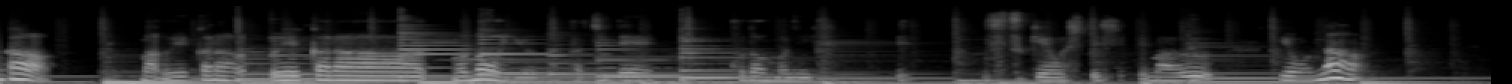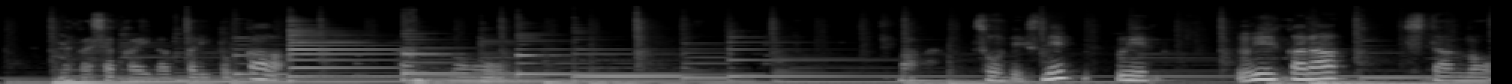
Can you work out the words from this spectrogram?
が、まあ、上から上からものを言う形で供にしつけをしてしまうようななんか社会だったりとかあのまあそうですね。上上から下の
